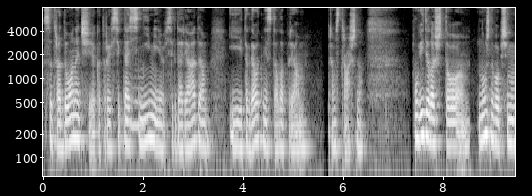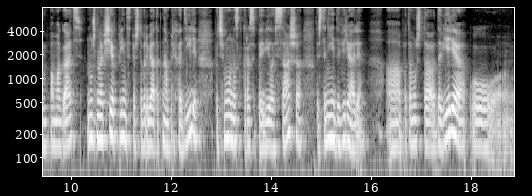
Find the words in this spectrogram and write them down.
с утра до ночи, которые всегда с ними, всегда рядом. И тогда вот мне стало прям, прям страшно. увидела, что нужно, в общем, им помогать. Нужно вообще, в принципе, чтобы ребята к нам приходили. Почему у нас как раз и появилась Саша. То есть они ей доверяли. А, потому что доверия у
